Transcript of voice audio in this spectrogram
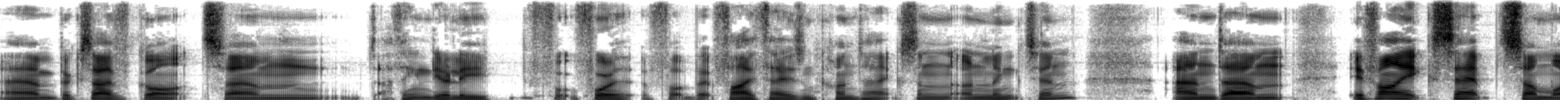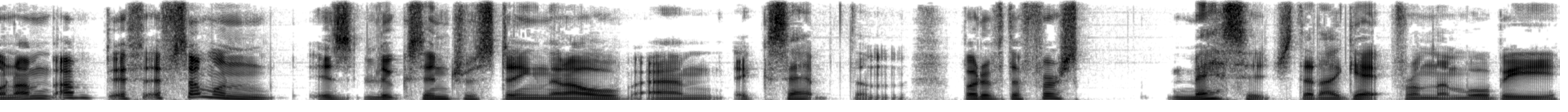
um, because I've got um, I think nearly four, four, four about five thousand contacts on, on LinkedIn, and um, if I accept someone, I'm, I'm, if if someone is looks interesting, then I'll um, accept them. But if the first message that I get from them will be,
